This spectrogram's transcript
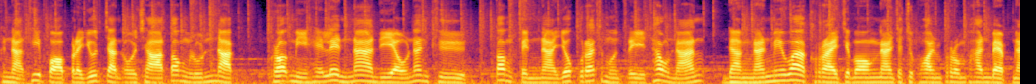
ขณะที่ปอประยุทธ์จันโอชาต้องลุ้นหนัก เพราะมีให้เล่นหน้าเดียวนั่นคือ ต้องเป็นนายกรัฐมนตรีเท่านั้น ดังนั้นไม่ว่าใครจะมองนายจตุพรพรมพันธ์แบบไหน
